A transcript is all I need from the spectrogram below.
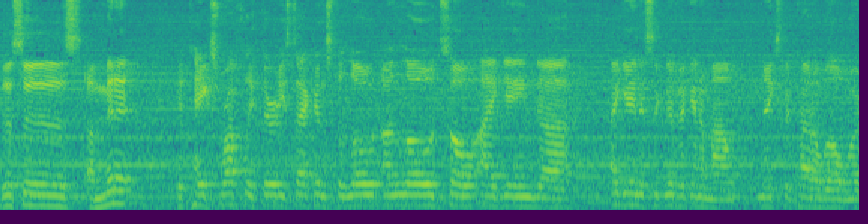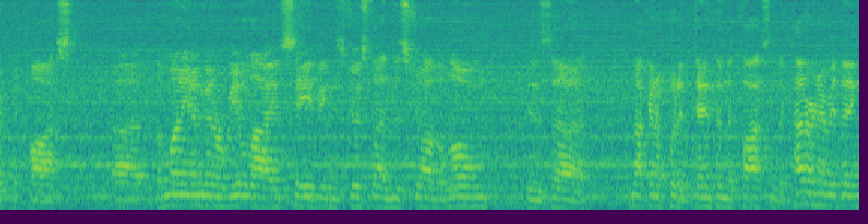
This is a minute. It takes roughly 30 seconds to load, unload, so I gained, uh, I gained a significant amount. Makes the cutter well worth the cost. Uh, the money I'm going to realize savings just on this job alone is uh, not going to put a dent in the cost of the cutter and everything,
